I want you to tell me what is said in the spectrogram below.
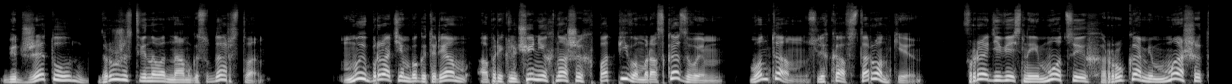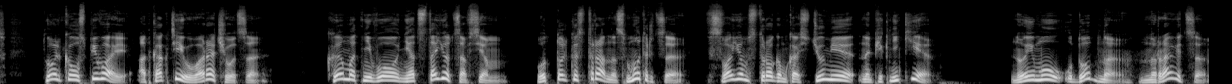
бюджету дружественного нам государства. Мы братьям-богатырям о приключениях наших под пивом рассказываем, вон там, слегка в сторонке. Фредди весь на эмоциях, руками машет, только успевай от когтей уворачиваться. Кэм от него не отстает совсем, вот только странно смотрится в своем строгом костюме на пикнике. Но ему удобно, нравится.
